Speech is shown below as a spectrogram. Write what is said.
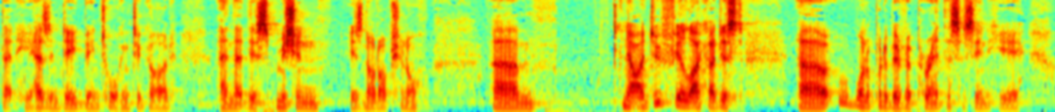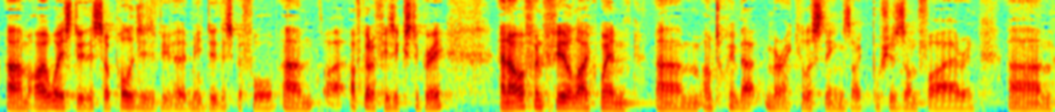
that he has indeed been talking to God and that this mission is not optional. Um, now, I do feel like I just uh, want to put a bit of a parenthesis in here. Um, I always do this, so apologies if you've heard me do this before. Um, I, have got a physics degree, and I often feel like when um, I'm talking about miraculous things like bushes on fire, and um,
